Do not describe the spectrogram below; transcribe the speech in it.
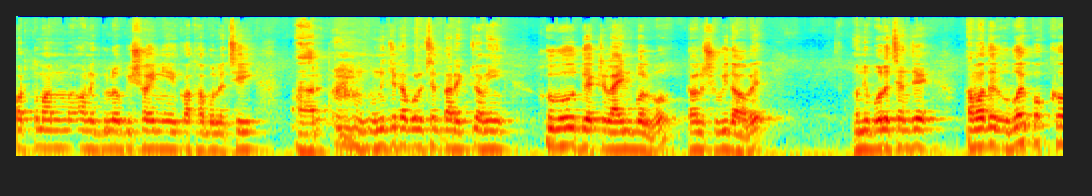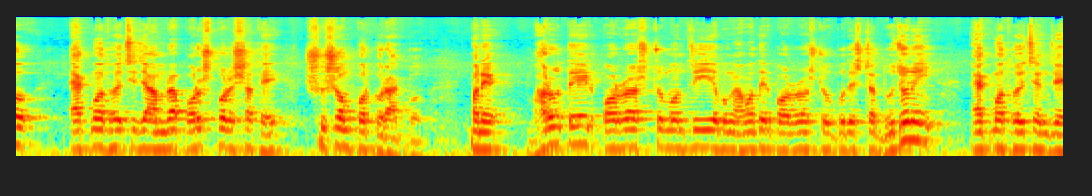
বর্তমান অনেকগুলো বিষয় নিয়ে কথা বলেছি, আর উনি যেটা বলেছেন তার একটু আমি হুবহু দু একটা লাইন বলব, তাহলে সুবিধা হবে। উনি বলেছেন যে, আমাদের উভয় পক্ষ একমত হয়েছে যে আমরা পরস্পরের সাথে সুসম্পর্ক রাখব। মানে ভারতের পররাষ্ট্রমন্ত্রী এবং আমাদের পররাষ্ট্র উপদেষ্টা দুজনেই একমত হয়েছেন যে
